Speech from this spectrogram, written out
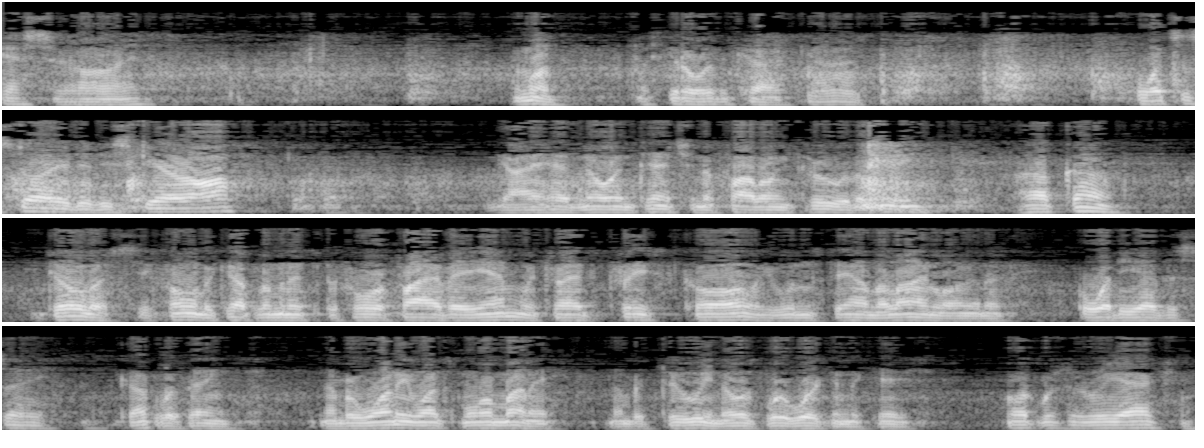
Yes, sir. All right. Come on. Let's get over to the car. All right. What's the story? Did he scare off? The guy had no intention of following through with the meeting. How come? He told us he phoned a couple of minutes before 5 a.m. We tried to trace the call. He wouldn't stay on the line long enough. What do you have to say? A couple of things. Number one, he wants more money. Number two, he knows we're working the case. What was the reaction?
